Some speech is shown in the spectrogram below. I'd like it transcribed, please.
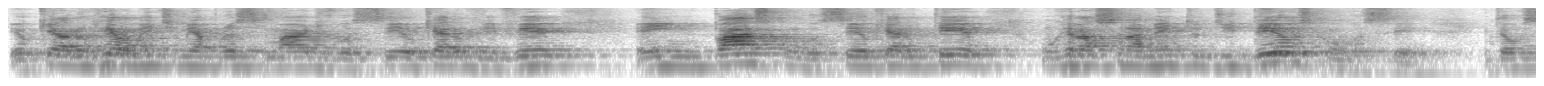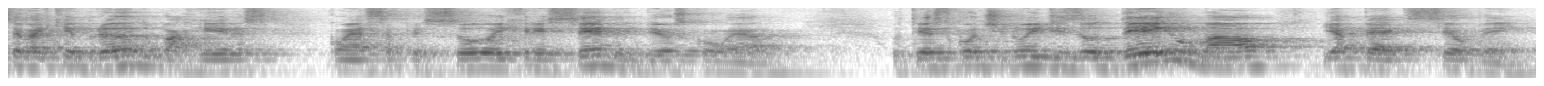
eu quero realmente me aproximar de você, eu quero viver em paz com você, eu quero ter um relacionamento de Deus com você. Então você vai quebrando barreiras com essa pessoa e crescendo em Deus com ela. O texto continua e diz: odeie o mal e apegue-se ao bem.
